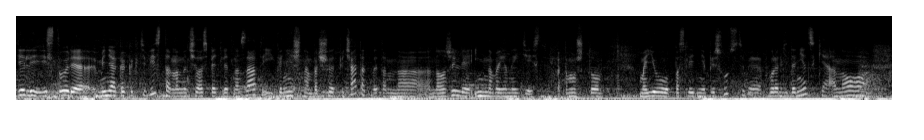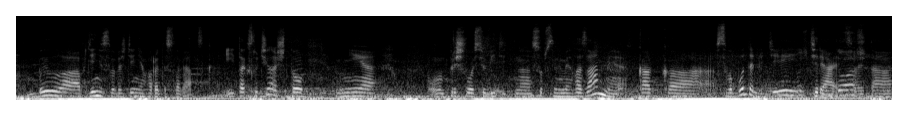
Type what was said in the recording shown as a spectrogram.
деле история меня как активиста, она началась пять лет назад, и, конечно, большой отпечаток в этом на, наложили именно военные действия, потому что мое последнее присутствие в городе Донецке, оно было в день освобождения города Славянска. И так случилось, что мне пришлось увидеть на собственными глазами, как э, свобода людей теряется. Это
